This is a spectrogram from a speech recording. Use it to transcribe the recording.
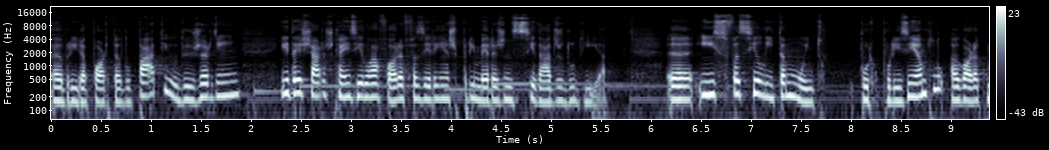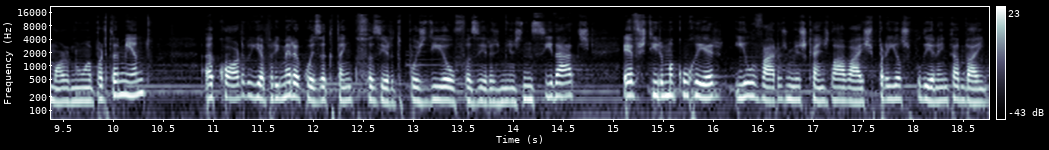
abrir a porta do pátio, do jardim e deixar os cães ir lá fora fazerem as primeiras necessidades do dia. Uh, e isso facilita muito porque, por exemplo, agora que moro num apartamento, acordo e a primeira coisa que tenho que fazer depois de eu fazer as minhas necessidades é vestir-me a correr e levar os meus cães lá abaixo para eles poderem também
